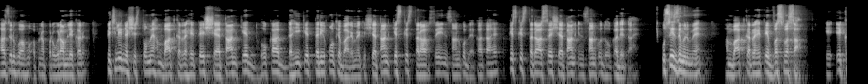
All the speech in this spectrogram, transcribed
حاضر ہوا ہوں اپنا پروگرام لے کر۔ پچھلی نشستوں میں ہم بات کر رہے تھے شیطان کے دھوکہ دہی کے طریقوں کے بارے میں کہ شیطان کس کس طرح سے انسان کو بہکاتا ہے، کس کس طرح سے شیطان انسان کو دھوکہ دیتا ہے۔ اسی ضمن میں ہم بات کر رہے تھے وسوسہ۔ کہ ایک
